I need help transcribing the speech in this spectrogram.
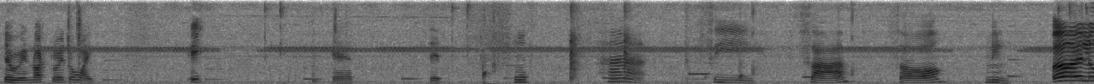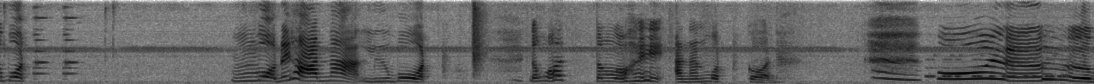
เดี๋ยวเว้นวักด้วยตัวไว้อีกแปดเจ็ดหกห้าสี่สามสองหนึ่งเอ้ยลืมบทหมดไม่ทันน่ะลืมบทแล้วว่าต้องรอให้อันนั้นหมดก่อน โอ้ยลืม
